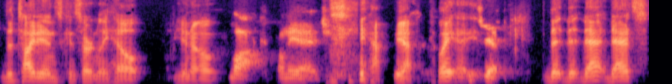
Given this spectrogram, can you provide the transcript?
the tight ends can certainly help. You know, Block on the edge. yeah, yeah. Like uh, Chip. that, that that that's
